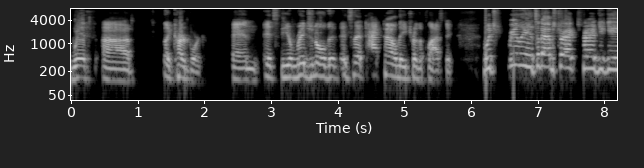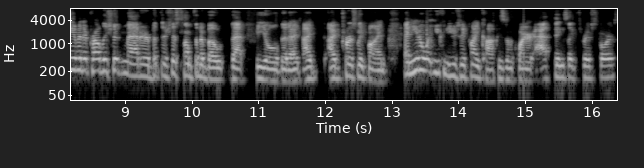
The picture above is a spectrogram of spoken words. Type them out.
with uh, like cardboard, and it's the original. That it's that tactile nature of the plastic, which really it's an abstract strategy game, and it probably shouldn't matter. But there's just something about that feel that I I, I personally find. And you know what? You can usually find copies of Acquire at things like thrift stores.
